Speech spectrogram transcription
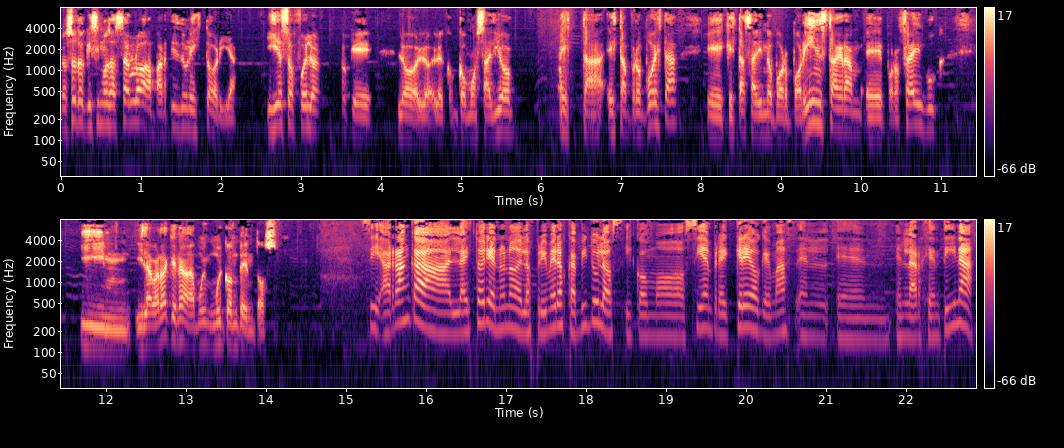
Nosotros quisimos hacerlo a partir de una historia y eso fue lo, que, lo, como salió esta, esta propuesta eh, que está saliendo por, por Instagram, eh, por Facebook y, y la verdad que nada, muy, muy contentos. Sí, arranca la historia en uno de los primeros capítulos y como siempre, creo que más en, en, la Argentina,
